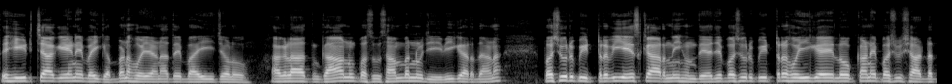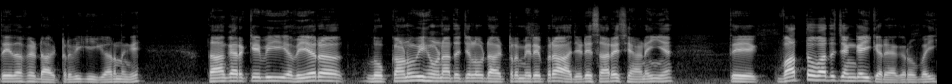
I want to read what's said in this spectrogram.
ਤੇ ਹੀਟ ਚ ਆ ਕੇ ਇਹਨੇ ਬਾਈ ਗੱਬਣ ਹੋ ਜਾਣਾ ਤੇ ਬਾਈ ਚਲੋ, ਅਗਲਾ ਗਾਂ ਨੂੰ ਪਸ਼ੂ ਸਾਂਭਣ ਨੂੰ ਜੀ ਵੀ ਕਰਦਾ ਹਨਾ। ਪਸ਼ੂ ਰਿਪੀਟਰ ਵੀ ਇਸ ਕਾਰਨ ਹੀ ਹੁੰਦੇ ਆ, ਜੇ ਪਸ਼ੂ ਰਿਪੀਟਰ ਹੋਈ ਗਏ, ਲੋਕਾਂ ਨੇ ਪਸ਼ੂ ਛੱਡ ਤੇ ਤਾਂ ਫਿਰ ਡਾਕਟਰ ਵੀ ਕੀ ਕਰਨਗੇ? ਤਾਂ ਕਰਕੇ ਵੀ ਅਵੇਅਰ ਲੋਕਾਂ ਨੂੰ ਵੀ ਹੋਣਾ ਤੇ ਚਲੋ ਡਾਕਟਰ ਮੇਰੇ ਭਰਾ ਜਿਹੜੇ ਸਾਰੇ ਸਿਆਣੇ ਹੀ ਆ ਤੇ ਵੱਧ ਤੋਂ ਵੱਧ ਚੰਗਾ ਹੀ ਕਰਿਆ ਕਰੋ ਬਾਈ।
